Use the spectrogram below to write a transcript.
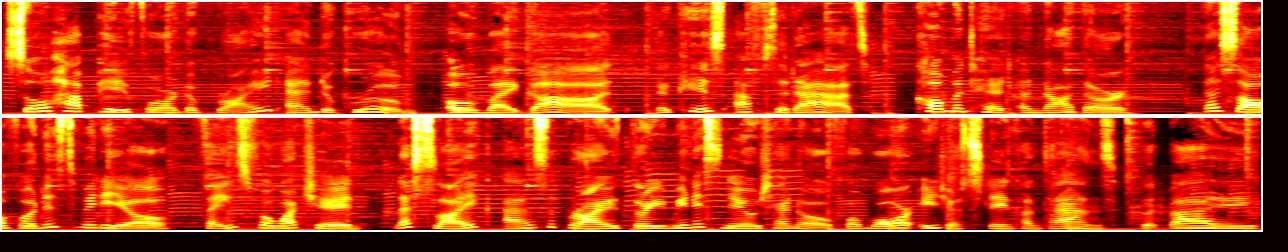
So happy for the bride and the groom. Oh my god, the kiss after that, commented another. That's all for this video. Thanks for watching. Let's like and subscribe 3 Minutes News channel for more interesting content. Goodbye.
